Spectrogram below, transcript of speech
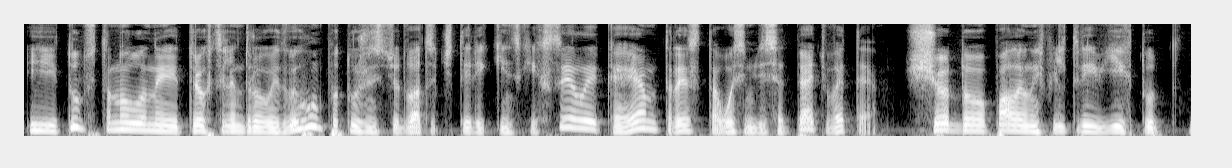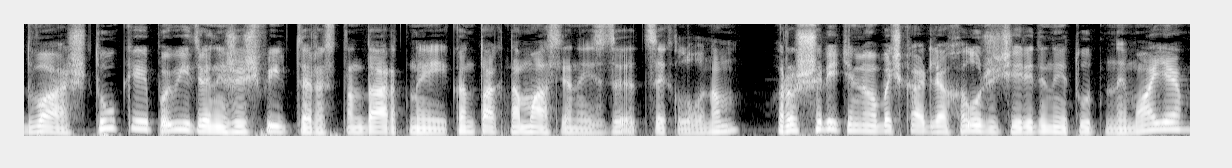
І тут встановлений трьохциліндровий двигун потужністю 24 кінських сили КМ 385 ВТ. Щодо паливних фільтрів, їх тут два штуки. Повітряний же фільтр стандартний контактно-масляний з циклоном. Розширительного бачка для охолоджуючої рідини тут немає.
